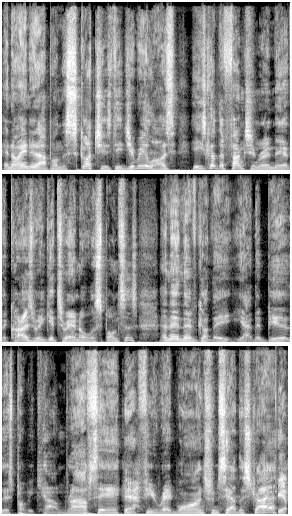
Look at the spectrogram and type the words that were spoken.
and I ended up on the Scotches. Did you realise he's got the function room there at the Crows where he gets around all the sponsors, and then they've got the yeah the beer. There's probably Carlton Drafts there, Yeah. a few red wines from South Australia. Yep.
